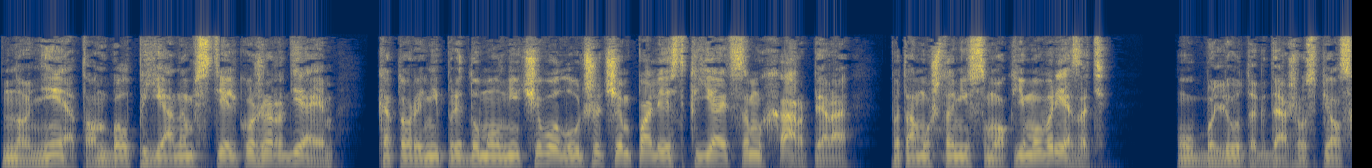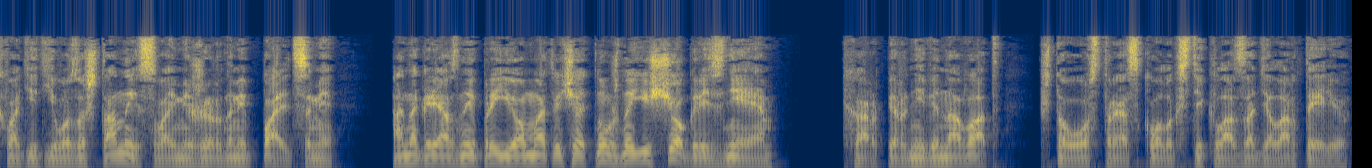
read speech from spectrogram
Но нет, он был пьяным в стельку жердяем, который не придумал ничего лучше, чем полезть к яйцам Харпера, потому что не смог ему врезать. Ублюдок даже успел схватить его за штаны своими жирными пальцами, а на грязные приемы отвечать нужно еще грязнее. Харпер не виноват, что острый осколок стекла задел артерию.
